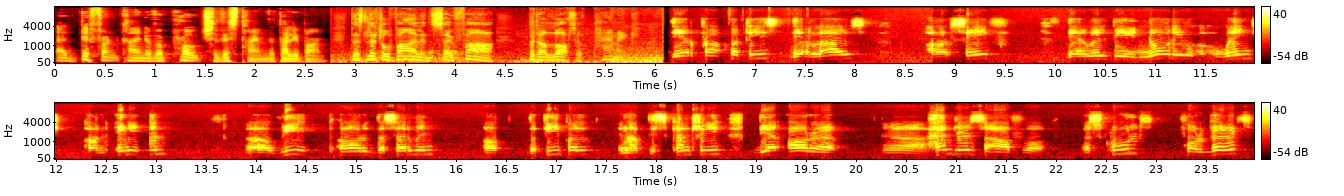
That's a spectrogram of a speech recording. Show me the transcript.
a different kind of approach this time, the Taliban. There's little violence so far, but a lot of panic. Their properties, their lives are safe. There will be no revenge on anyone. Uh, we are the servant of the people and of this country. There are uh, uh, hundreds of uh, schools for girls,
